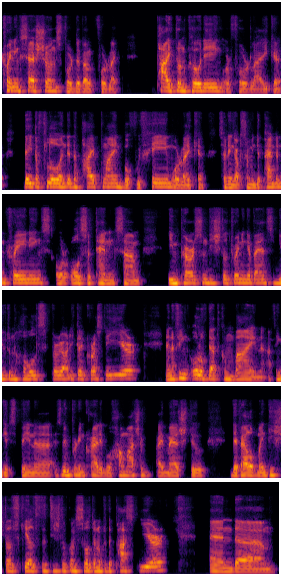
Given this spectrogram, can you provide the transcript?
training sessions for develop for like Python coding or for like uh, data flow and data pipeline, both with him or like uh, setting up some independent trainings or also attending some in-person digital training events Newton holds periodically across the year. And I think all of that combined, I think it's been uh, it's been pretty incredible how much I managed to develop my digital skills as a digital consultant over the past year, and um,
